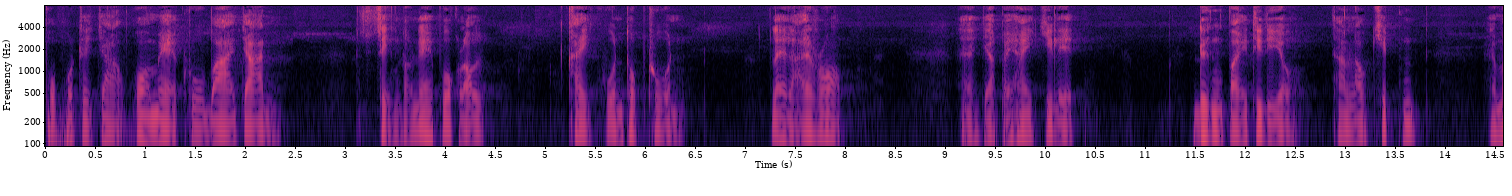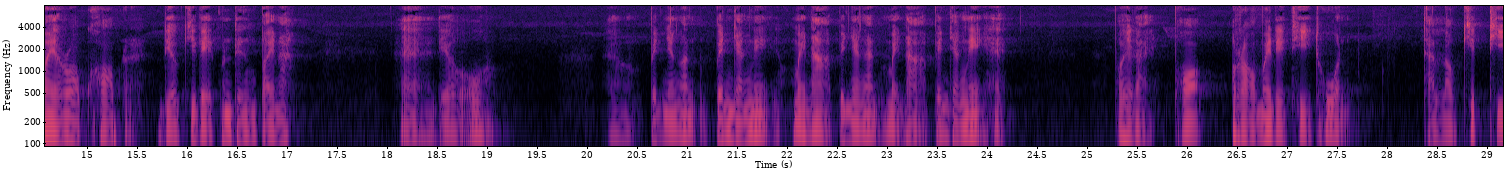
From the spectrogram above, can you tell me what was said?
พระพุทธเจ้า พ่อแม่ครูบาอาจารย์ สิ่งเหล่านี้ให้พวกเราไข้ควรทบทวน หลายๆรอบ อย่าไปให้กิเลส ดึงไปทีเดียว ถ้าเราคิดไม่รอบคอบนะเดี๋ยวกิเลสมันดึงไปนะเดี๋ยวโอ้ เป็นอย่างนั้นเป็นอย่างนี้ไม่น่าเป็นอย่างนั้นไม่น่าเป็นอย่างนี้เพราะอะไรเพราะเราไม่ได้ทีท่วน ถ้าเราคิดที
